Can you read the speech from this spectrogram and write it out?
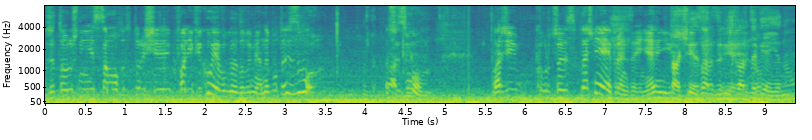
że to już nie jest samochód, który się kwalifikuje w ogóle do wymiany, bo to jest złom. Znaczy złom. Bardziej kurczę spleśnieje prędzej, nie? Niż Tak jest, zardzewieje. niż zardzewiej, no. no.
